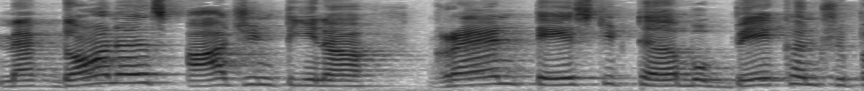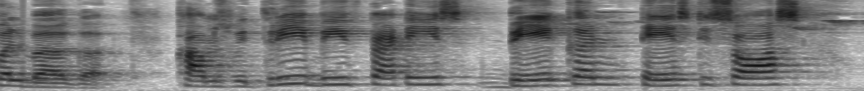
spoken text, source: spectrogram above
McDonald's Argentina Grand Tasty Turbo Bacon Triple Burger. Comes with 3 beef patties, bacon, tasty sauce,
